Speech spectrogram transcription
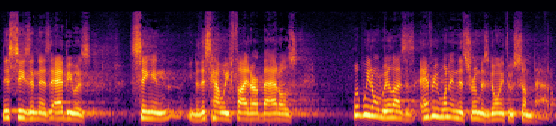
This season, as Abby was singing, you know, this is how we fight our battles what we don't realize is everyone in this room is going through some battle.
